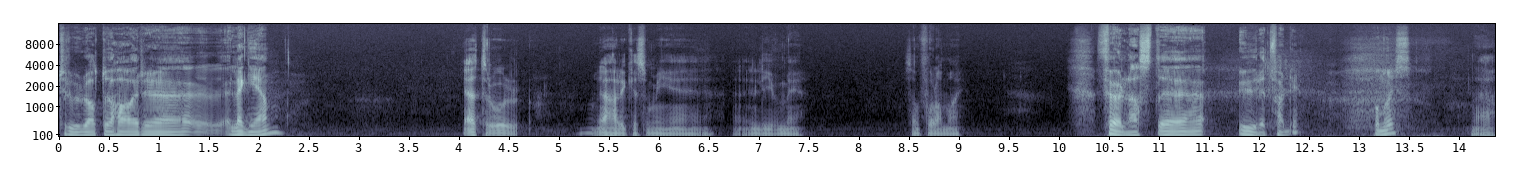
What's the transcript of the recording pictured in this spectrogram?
Tror du at du har eh, lenge igjen? Jeg tror jeg har ikke så mye liv med som foran meg. Føles det urettferdig på noe vis? Ja.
